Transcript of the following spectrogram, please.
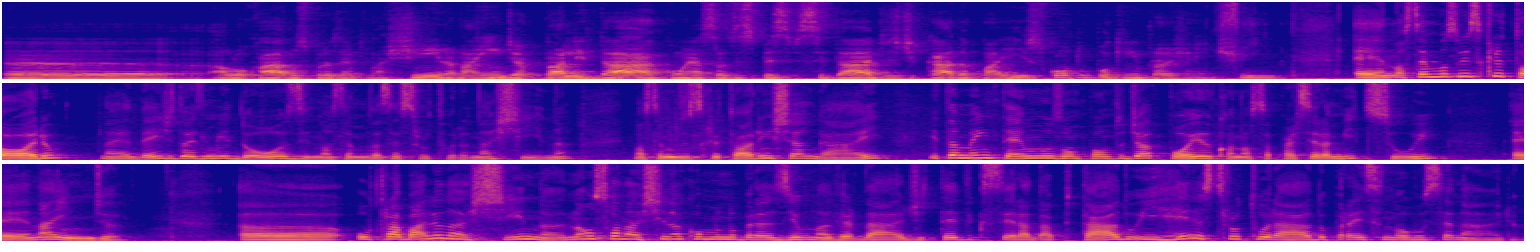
uh, alocados, por exemplo, na China, na Índia, para lidar com essas especificidades de cada país? Conta um pouquinho para a gente. Sim. É, nós temos um escritório, né, desde 2012 nós temos essa estrutura na China, nós temos um escritório em Xangai e também temos um ponto de apoio com a nossa parceira Mitsui é, na Índia. Uh, o trabalho na China, não só na China como no Brasil, na verdade, teve que ser adaptado e reestruturado para esse novo cenário.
